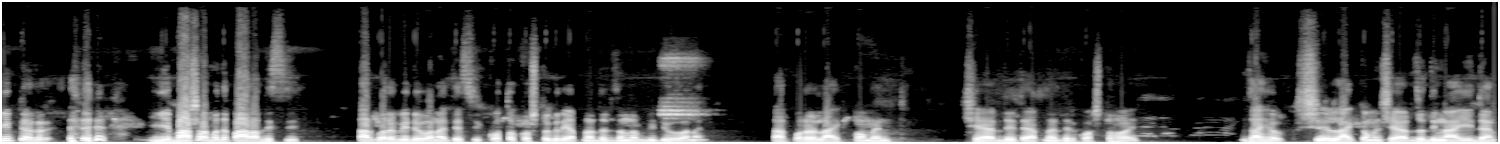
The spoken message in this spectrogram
পিঁপড়ার ইয়ে বাসার মধ্যে পাড়া দিচ্ছি। তারপরে ভিডিও বানাইতেছি। কত কষ্ট করে আপনাদের জন্য ভিডিও বানাই। তারপরে লাইক কমেন্ট শেয়ার দিতে আপনাদের কষ্ট হয়। যাই হোক লাইক কমেন্ট শেয়ার যদি নাই দেন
